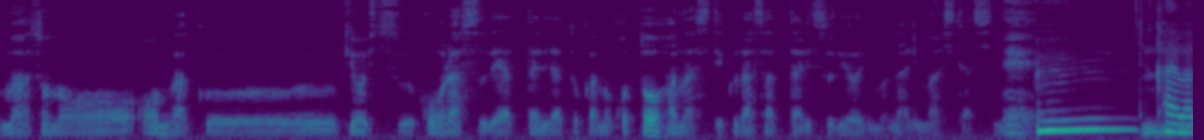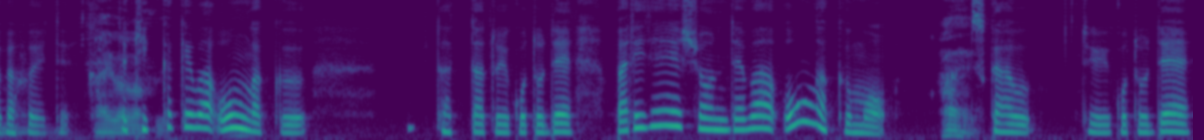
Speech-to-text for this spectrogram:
まあその音楽教室、コーラスであったりだとかのことを話してくださったりするようにもなりましたしね。うーん会話が増えて。で会話がきっかけは音楽だったということで、バリデーションでは音楽もはい。使うということで、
